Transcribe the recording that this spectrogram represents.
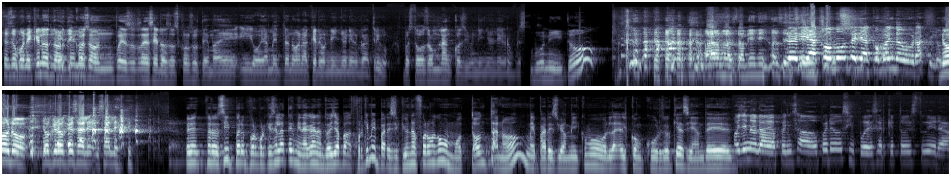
se supone que los nórdicos son pues recelosos con su tema de, y obviamente no van a querer un niño negro en la tribu. Pues todos son blancos y un niño negro, pues. Bonito. Además también iba a ser Sería como, sería como el nuevo oráculo. No, no, no creo que sale, sale. Pero, pero sí, pero, ¿por por qué se la termina ganando ella? Porque me pareció que una forma como mo- tonta, ¿no? Me pareció a mí como la- el concurso que hacían de... Oye, no lo había pensado, pero sí puede ser que todo estuviera...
